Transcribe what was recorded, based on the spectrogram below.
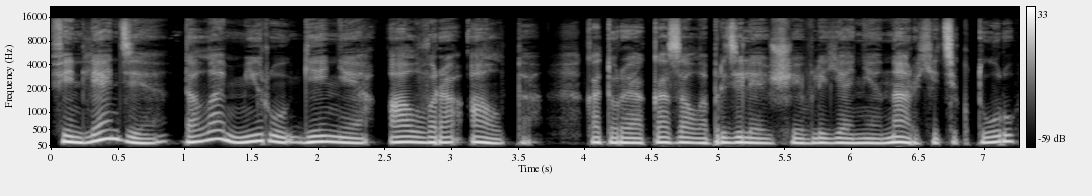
Финляндия дала миру гения Алвара Алта, который оказал определяющее влияние на архитектуру,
